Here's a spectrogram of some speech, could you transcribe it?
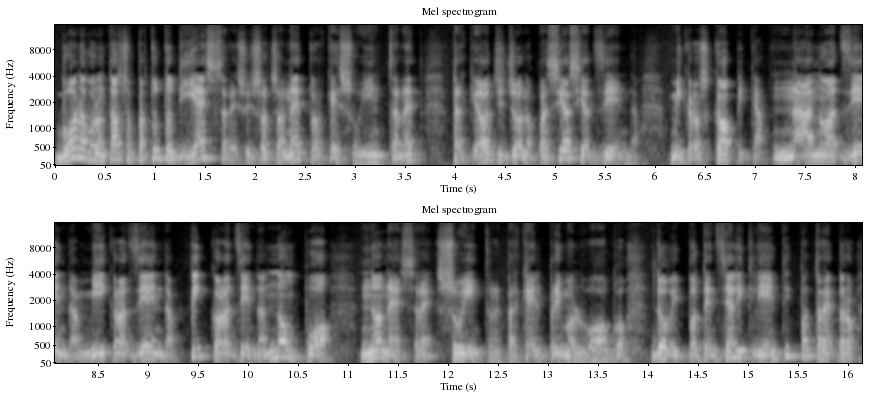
Buona volontà soprattutto di essere sui social network e su internet, perché oggigiorno qualsiasi azienda, microscopica, nano azienda, micro azienda, piccola azienda, non può non essere su internet, perché è il primo luogo dove i potenziali clienti potrebbero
